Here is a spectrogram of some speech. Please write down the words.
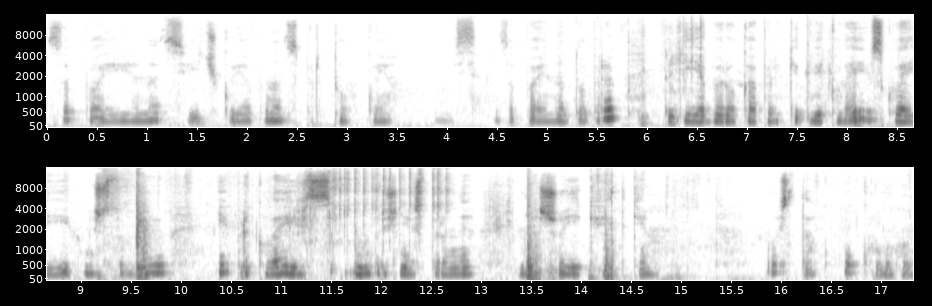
Запаюю над свічкою або над спиртовкою. Ось, запаяно добре. Тоді я беру капельки дві клею, склею їх між собою і приклею з внутрішньої сторони нашої квітки. Ось так по кругу.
